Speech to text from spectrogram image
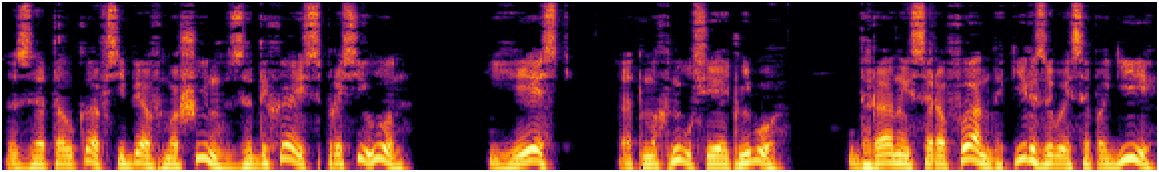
Затолкав себя в машину, задыхаясь, спросил он. «Есть!» — отмахнулся я от него. «Драный сарафан да кирзовые сапоги!»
